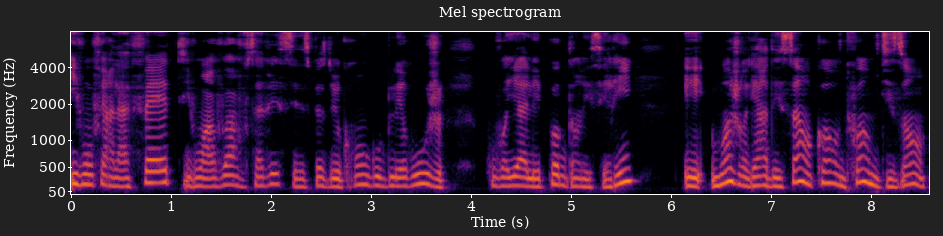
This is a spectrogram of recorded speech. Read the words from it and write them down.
Ils vont faire la fête, ils vont avoir, vous savez, ces espèces de grands gobelets rouges qu'on voyait à l'époque dans les séries. Et moi, je regardais ça encore une fois en me disant,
